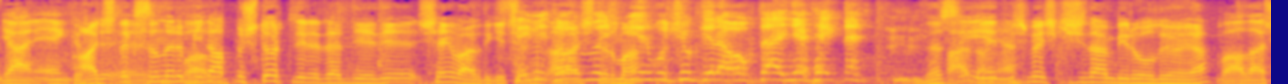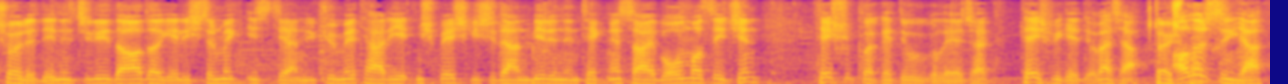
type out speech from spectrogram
Yani en kötü... Açlık e, sınırı bu alan. 1064 lira diye, diye şey vardı geçen Simit olmuş araştırma. bir buçuk lira Oktay ne tekne... Nasıl Pardon ya. 75 kişiden biri oluyor ya? Valla şöyle denizciliği daha da geliştirmek isteyen hükümet her 75 kişiden birinin tekne sahibi olması için teşvik paketi uygulayacak. Teşvik ediyor. Mesela Teşvik. alırsın ya.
